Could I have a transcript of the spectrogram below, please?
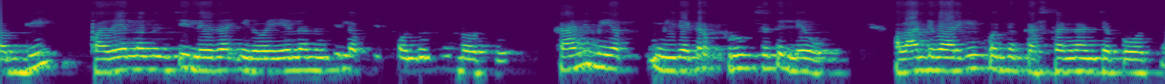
లబ్ధి పదేళ్ళ నుంచి లేదా ఇరవై ఏళ్ళ నుంచి లబ్ధి పొందుతుండవచ్చు కానీ మీ మీ దగ్గర ప్రూఫ్స్ అయితే లేవు. అలాంటి వారికి కొంచెం కష్టంగా అని చెప్పవచ్చు.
